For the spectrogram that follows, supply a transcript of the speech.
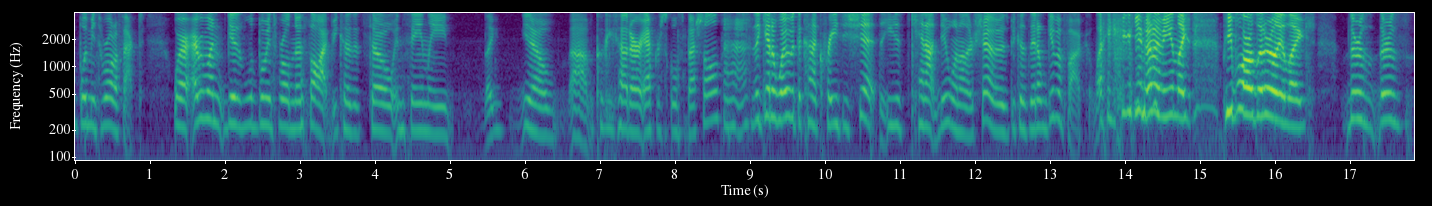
boy meets world effect where everyone gives boy meets world no thought because it's so insanely like you know um, cookie cutter after school special. Mhm. so they get away with the kind of crazy shit that you just cannot do on other shows because they don't give a fuck. Like you know what i mean? Like people are literally like there's there's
